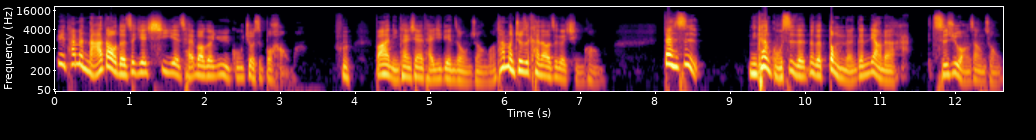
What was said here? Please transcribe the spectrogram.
因为他们拿到的这些企业财报跟预估就是不好嘛。哼，包含你看现在台积电这种状况，他们就是看到这个情况。但是你看股市的那个动能跟量能还持续往上冲。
